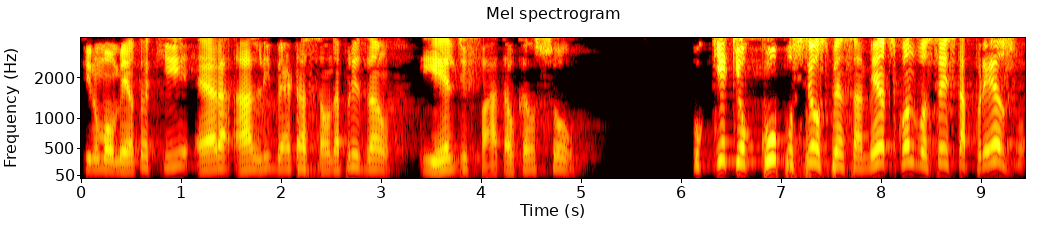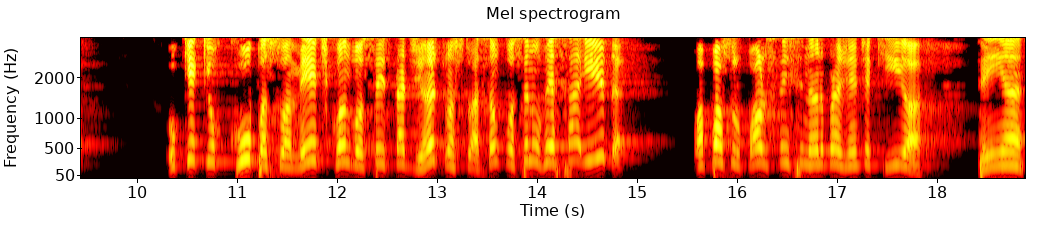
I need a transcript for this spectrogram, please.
que no momento aqui era a libertação da prisão, e ele de fato alcançou. O que que ocupa os seus pensamentos quando você está preso? O que que ocupa a sua mente quando você está diante de uma situação que você não vê saída? O apóstolo Paulo está ensinando para a gente aqui, ó, tenha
